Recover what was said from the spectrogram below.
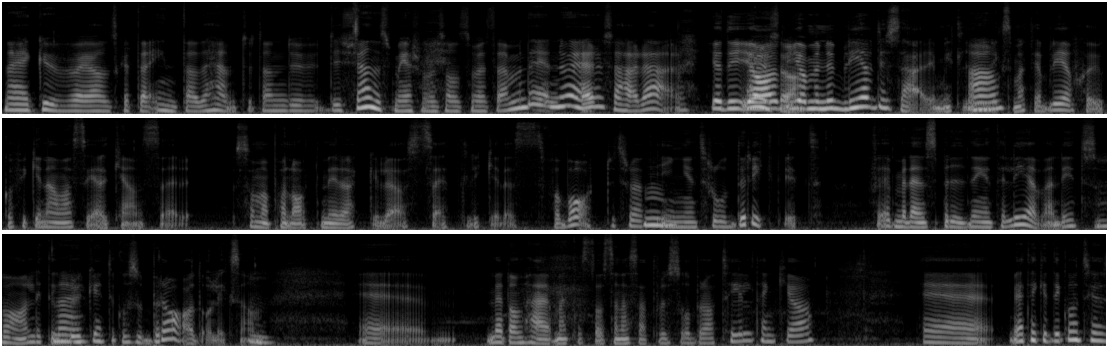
Nej gud vad jag önskar att det inte hade hänt. Utan du, det känns mer som en sån som är såhär, men det, nu är det så här det är. Ja, det, Är det ja, så? ja, men nu blev det så här i mitt liv, Ja. liksom, att jag blev sjuk och fick en avancerad cancer som man på något mirakulöst sätt lyckades få bort. Det tror jag att Mm. ingen trodde riktigt. För med den spridningen till levern, det är inte så vanligt. Det Nej. brukar inte gå så bra då liksom. Mm. Eh, men de här metastaserna satt väl så bra till tänker jag. Eh, men jag tänker det går inte,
